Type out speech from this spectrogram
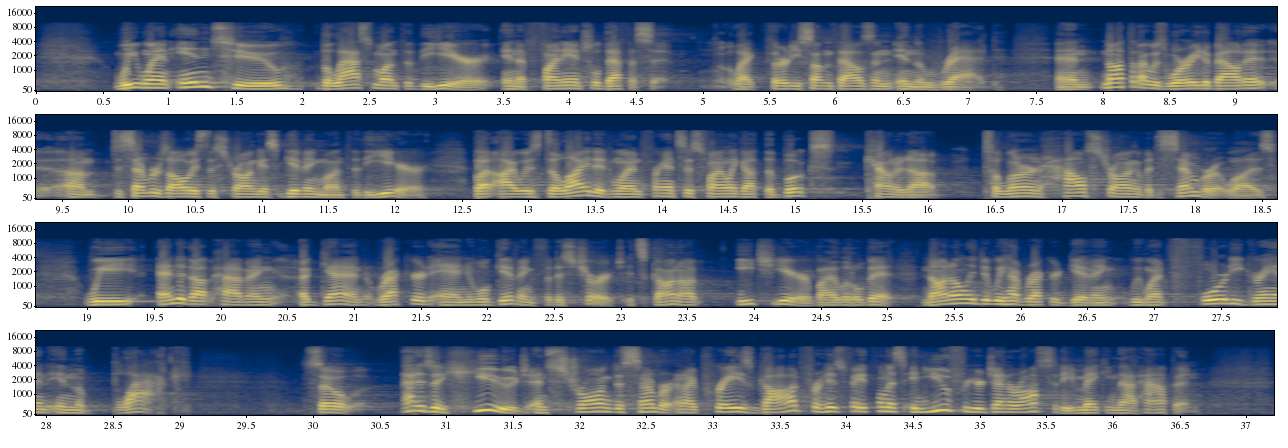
We went into the last month of the year in a financial deficit, like 30 something thousand in the red. And not that I was worried about it. Um, December is always the strongest giving month of the year. But I was delighted when Francis finally got the books counted up to learn how strong of a December it was we ended up having, again, record annual giving for this church. It's gone up each year by a little bit. Not only did we have record giving, we went 40 grand in the black. So that is a huge and strong December, and I praise God for his faithfulness and you for your generosity making that happen.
